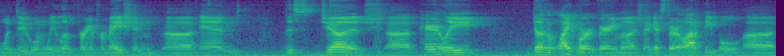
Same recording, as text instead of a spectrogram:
would do when we look for information, uh, and this judge uh, apparently doesn't like Mark very much. I guess there are a lot of people uh,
